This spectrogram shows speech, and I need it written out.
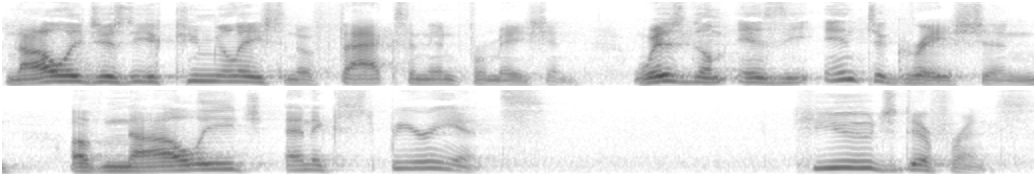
Knowledge is the accumulation of facts and information. Wisdom is the integration of knowledge and experience. Huge difference.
